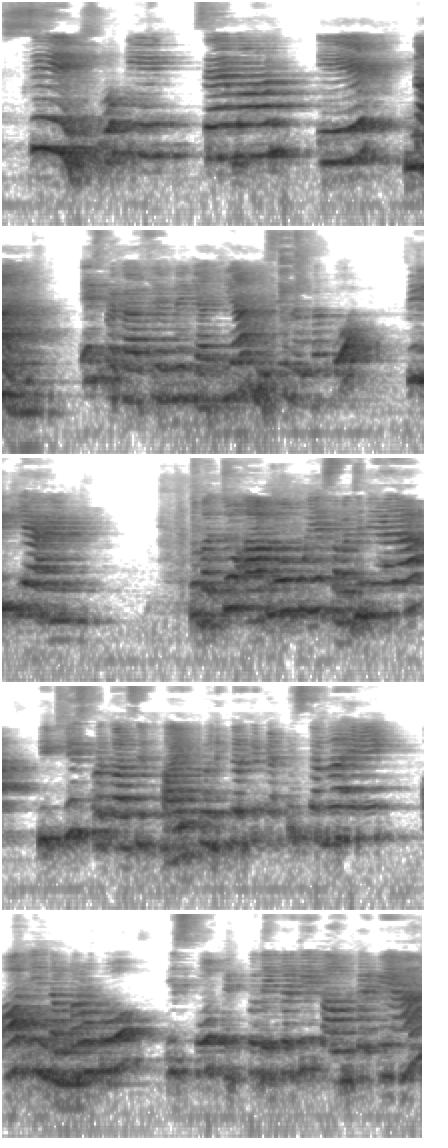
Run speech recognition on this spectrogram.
Six okay seven eight nine इस प्रकार से हमने क्या किया? मिसिंग नंबर को फिल किया है। तो बच्चों, आप लोगों को यह समझ में आया कि किस प्रकार से फाइव को लिख करके प्रैक्टिस करना है और इन नंबरों को इसको पिक को देख करके काउंट करके यहाँ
